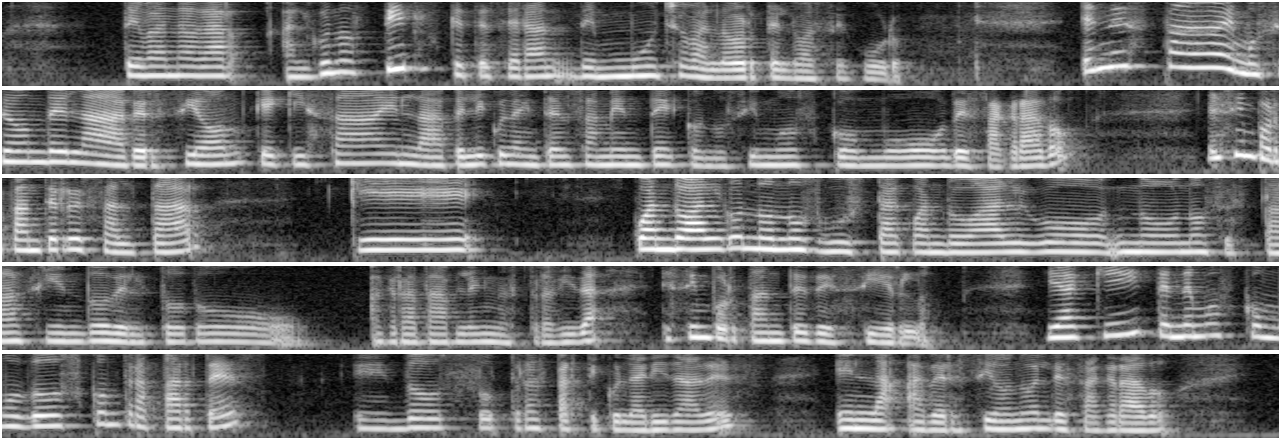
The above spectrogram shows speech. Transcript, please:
Te van a dar algunos tips que te serán de mucho valor, te lo aseguro. En esta emoción de la aversión, que quizá en la película intensamente conocimos como desagrado, es importante resaltar que cuando algo no nos gusta, cuando algo no nos está haciendo del todo agradable en nuestra vida, es importante decirlo. Y aquí tenemos como dos contrapartes, eh, dos otras particularidades en la aversión o el desagrado.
